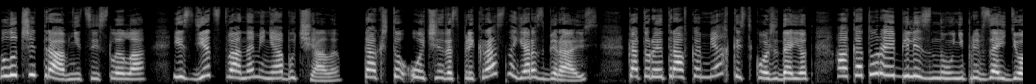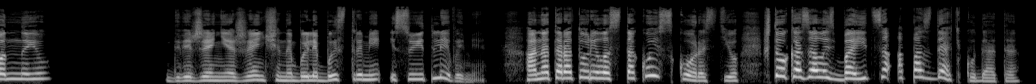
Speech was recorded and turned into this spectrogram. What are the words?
лучшей травницей слыла, и с детства она меня обучала. Так что очень распрекрасно я разбираюсь, которая травка мягкость кожи дает, а которая белизну непревзойденную. Движения женщины были быстрыми и суетливыми. Она тараторила с такой скоростью, что, казалось, боится опоздать куда-то.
